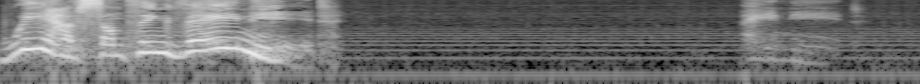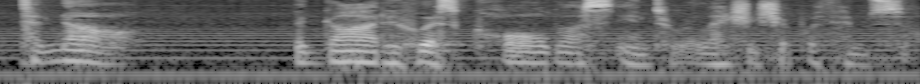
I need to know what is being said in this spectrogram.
we have something they need. They need to know the God who has called us into relationship with Himself.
